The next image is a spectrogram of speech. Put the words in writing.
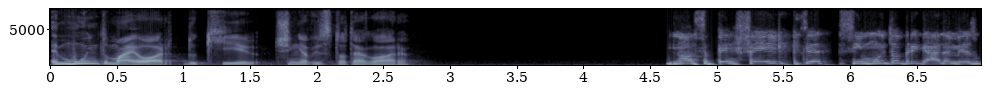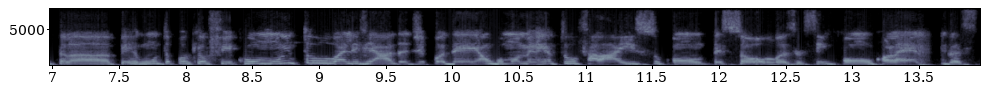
é muito maior do que tinha visto até agora. Nossa, perfeito. Assim, muito obrigada mesmo pela pergunta, porque eu fico muito aliviada de poder, em algum momento, falar isso com pessoas, assim, com colegas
